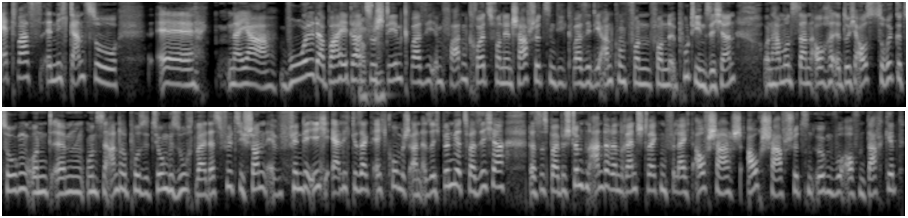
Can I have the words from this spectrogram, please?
etwas äh, nicht ganz so äh, naja, wohl dabei, da zu ne? stehen, quasi im Fadenkreuz von den Scharfschützen, die quasi die Ankunft von, von Putin sichern und haben uns dann auch äh, durchaus zurückgezogen und ähm, uns eine andere Position gesucht, weil das fühlt sich schon, äh, finde ich, ehrlich gesagt echt komisch an. Also ich bin mir zwar sicher, dass es bei bestimmten anderen Rennstrecken vielleicht auch, Scharf, auch Scharfschützen irgendwo auf dem Dach gibt,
